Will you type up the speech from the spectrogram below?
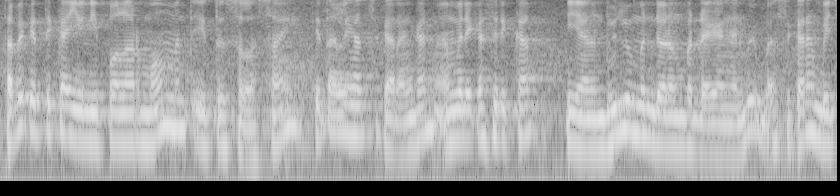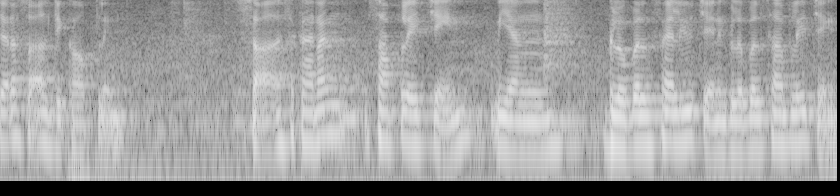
Tapi ketika unipolar moment itu selesai, kita lihat sekarang kan Amerika Serikat yang dulu mendorong perdagangan bebas, sekarang bicara soal decoupling. So, sekarang supply chain yang global value chain, global supply chain,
